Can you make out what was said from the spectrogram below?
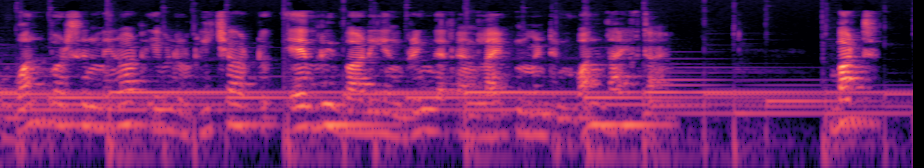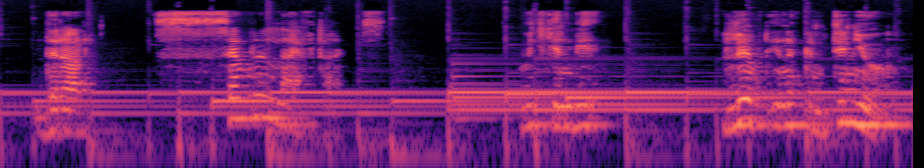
one person may not be able to reach out to everybody and bring that enlightenment in one lifetime. But there are several lifetimes which can be lived in a continuum.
